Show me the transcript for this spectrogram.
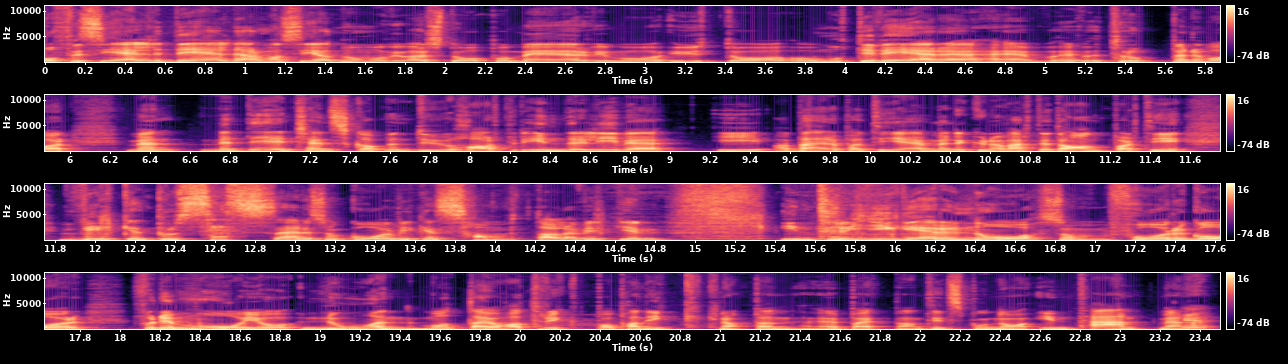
offisiell del der man sier at nå må vi bare stå på mer, vi må ut og, og motivere eh, troppene våre. Men med den kjennskapen du har til det indre livet i Arbeiderpartiet, men det kunne vært et annet parti, hvilken prosess er det som går? Hvilken samtale, hvilken intrige er det nå som foregår? For det må jo Noen måtte jo ha trykt på panikknappen eh, på et eller annet tidspunkt nå internt, mener jeg.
